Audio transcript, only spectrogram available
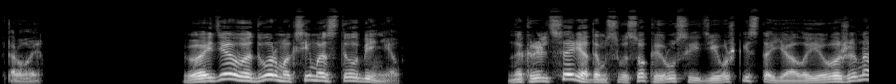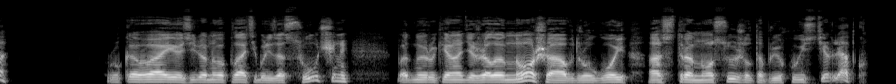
Второе. Войдя во двор, Максим остолбенел. На крыльце рядом с высокой русой девушкой стояла его жена. Рукава ее зеленого платья были засучены, в одной руке она держала нож, а в другой — остроносую желтобрюхую стерлядку.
